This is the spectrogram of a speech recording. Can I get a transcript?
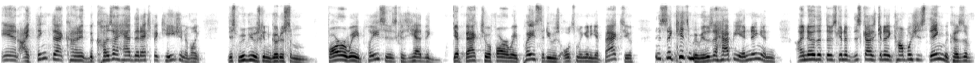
And I think that kind of because I had that expectation of like this movie was going to go to some faraway places because he had to get back to a faraway place that he was ultimately going to get back to. And it's a kids movie. There's a happy ending, and I know that there's gonna this guy's gonna accomplish his thing because of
